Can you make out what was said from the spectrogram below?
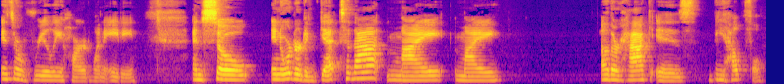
It's a really hard 180. And so in order to get to that, my my other hack is be helpful.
